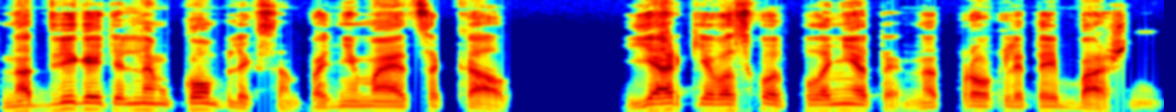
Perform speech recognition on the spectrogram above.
Над двигательным комплексом поднимается Калт. Яркий восход планеты над проклятой башней.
